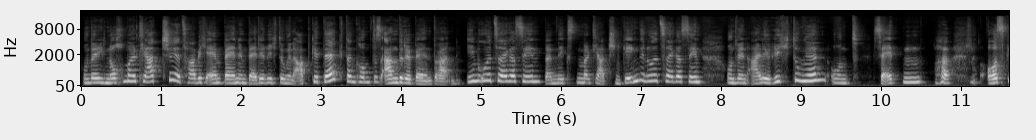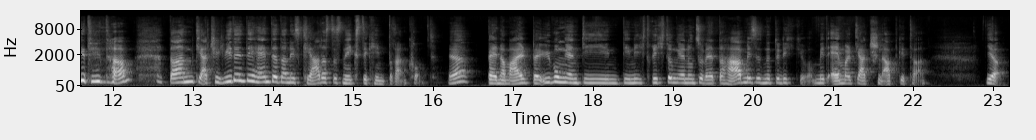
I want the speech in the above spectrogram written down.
Und wenn ich nochmal klatsche, jetzt habe ich ein Bein in beide Richtungen abgedeckt, dann kommt das andere Bein dran. Im Uhrzeigersinn, beim nächsten Mal klatschen gegen den Uhrzeigersinn. Und wenn alle Richtungen und Seiten ausgedient haben, dann klatsche ich wieder in die Hände, dann ist klar, dass das nächste Kind drankommt. Ja? Bei normalen, bei Übungen, die, die nicht Richtungen und so weiter haben, ist es natürlich mit einmal Klatschen abgetan. Ja,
